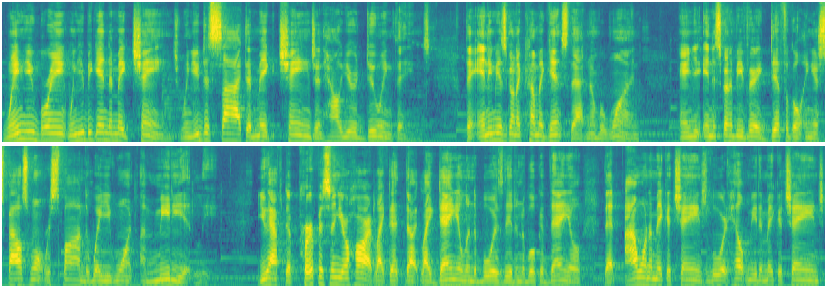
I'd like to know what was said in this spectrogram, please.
When you bring, when you begin to make change, when you decide to make change in how you're doing things, the enemy is going to come against that. Number one, and, you, and it's going to be very difficult, and your spouse won't respond the way you want immediately. You have to purpose in your heart, like that, that, like Daniel and the boys did in the book of Daniel, that I want to make a change. Lord, help me to make a change.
